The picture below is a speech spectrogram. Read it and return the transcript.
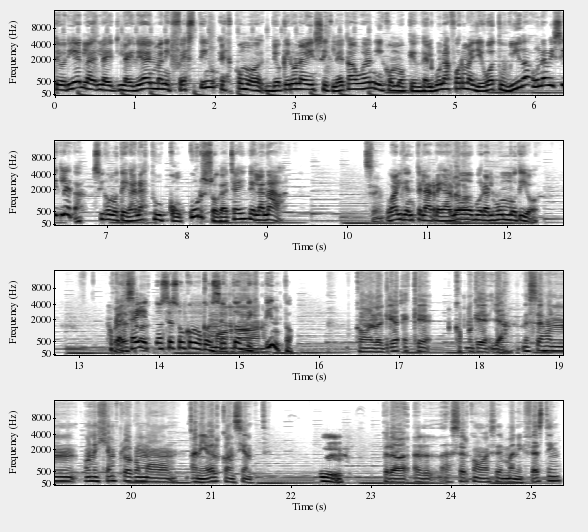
teoría la, idea del manifesting es como yo quiero una bicicleta, weón, y como que de alguna forma llegó a tu vida una bicicleta. Así como te ganaste un concurso, ¿cachai? De la nada. Sí. O alguien te la regaló por algún motivo. ¿Cachai? Entonces son como conceptos distintos. Como lo que es que, como que ya, ese es un, un ejemplo como a nivel consciente. Mm. Pero al hacer como ese manifesting,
